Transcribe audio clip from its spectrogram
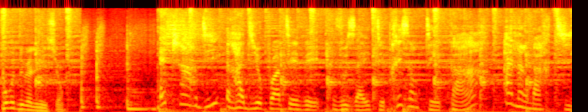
pour une nouvelle émission. HRD Radio.tv vous a été présenté par Alain Marty.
